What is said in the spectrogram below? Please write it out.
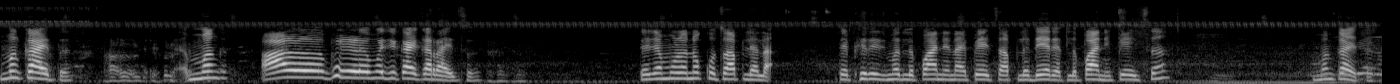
मग काय तर? मग आळ भिळ म्हणजे काय करायचं? त्याच्यामुळं नकोच आपल्याला. त्या फ्रीज मधलं पाणी नाही प्यायचं आपलं डेऱ्यातलं पाणी प्यायचं. मग काय तर?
